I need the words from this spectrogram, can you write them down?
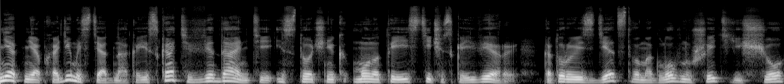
Нет необходимости, однако, искать в Веданте источник монотеистической веры, которую с детства могло внушить еще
